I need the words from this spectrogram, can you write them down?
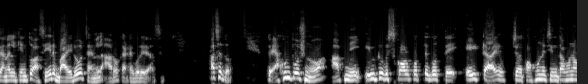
চ্যানেল কিন্তু আছে, এর বাইরেও চ্যানেল আরও ক্যাটাগরি আছে। আছে তো? তো এখন প্রশ্ন, আপনি ইউটিউব স্ক্রল করতে করতে এইটাই কখনোই চিন্তা ভাবনা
